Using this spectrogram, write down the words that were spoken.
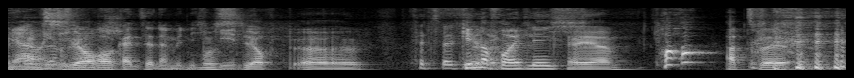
Ja, das Richtig ist ja auch- Horror kann es ja damit nicht Muss gehen. ja auch, äh, zwölf kinderfreundlich. ja, ja. Ab 12.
